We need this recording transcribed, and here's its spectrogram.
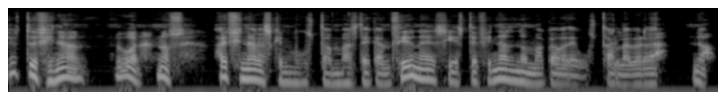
Este final, bueno, no sé. Hay finales que me gustan más de canciones y este final no me acaba de gustar, la verdad. No,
